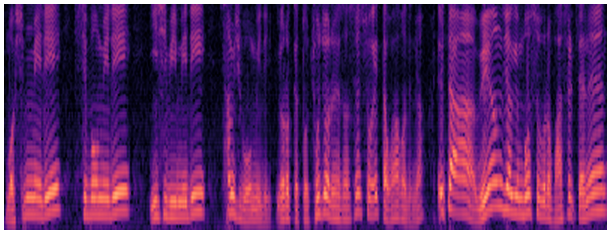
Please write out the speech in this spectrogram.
뭐 10mm, 15mm, 22mm, 35mm 이렇게 또 조절을 해서 쓸 수가 있다고 하거든요. 일단 외형적인 모습으로 봤을 때는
